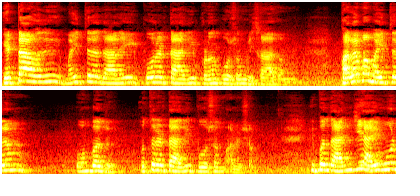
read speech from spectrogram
எட்டாவது மைத்திரதாரை பூரட்டாதி புனர்பூசம் விசாகம். பரம மைத்திரம் ஒன்பது உத்திரட்டாதி பூசம் அனுஷம். இப்போ இந்த அஞ்சு ஐமூணு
